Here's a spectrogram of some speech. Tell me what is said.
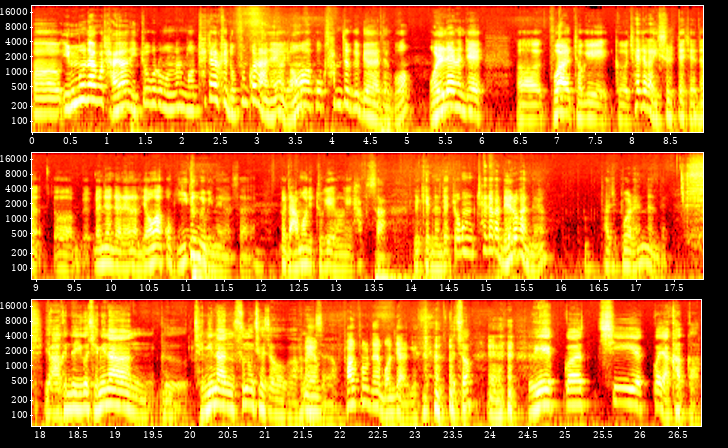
어, 인문하고 자연 이쪽으로 보면 뭐 최저가 그렇게 높은 건 아니에요. 영어가 꼭 3등급이어야 되고 원래는 이제 어, 부활 저기 그 최저가 있을 때 제는 어, 몇 년 전에는 영어가 꼭 2등급 이내였어요. 그 나머지 두 개 영역이 합사 이렇게 했는데 조금 최저가 내려갔네요. 다시 부활했는데. 야 근데 이거 재미난 그 재미난 수능 최저가 하나 네, 있어요. 파워폴드는 뭔지 알겠어요. 그렇죠? 예. 의학과 치의학과 약학과.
